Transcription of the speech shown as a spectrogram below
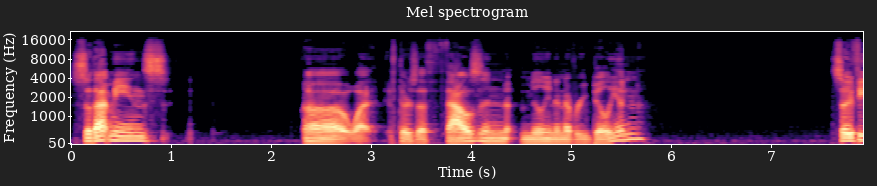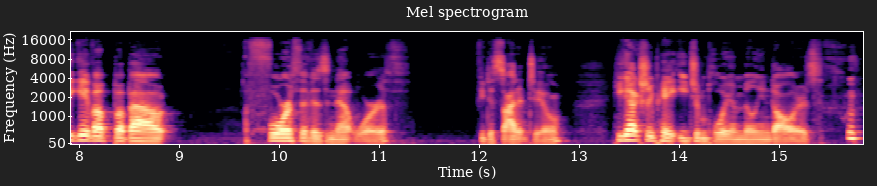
So that means, uh, what? If there's a thousand million in every billion? So if he gave up about a fourth of his net worth, if he decided to, he could actually pay each employee a million dollars.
